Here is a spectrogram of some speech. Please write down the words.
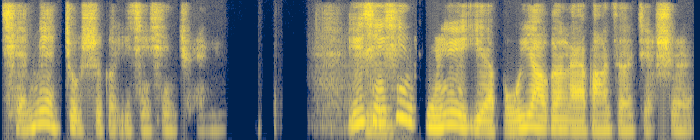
前面就是个移情性痊愈。移情性痊愈也不要跟来访者解释，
